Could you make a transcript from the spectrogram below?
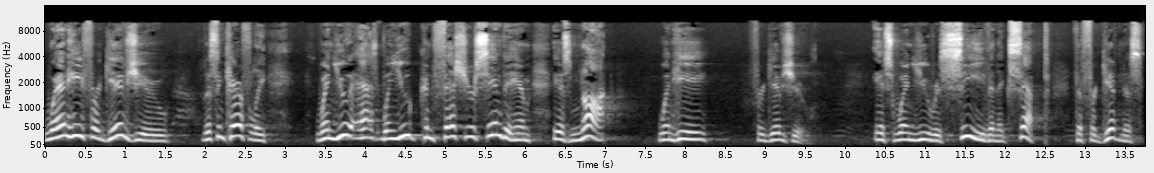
When He forgives you, listen carefully, when you, ask, when you confess your sin to Him is not when He forgives you. It's when you receive and accept the forgiveness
